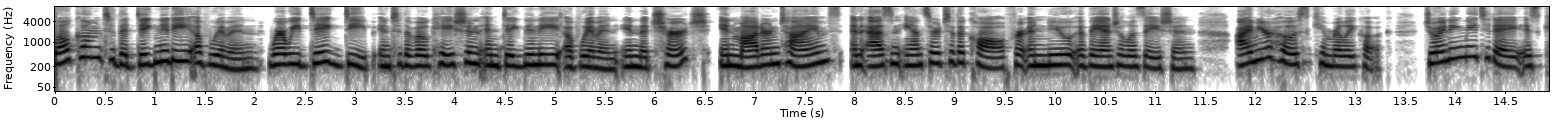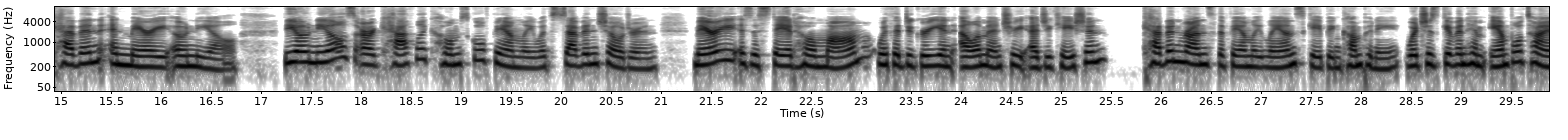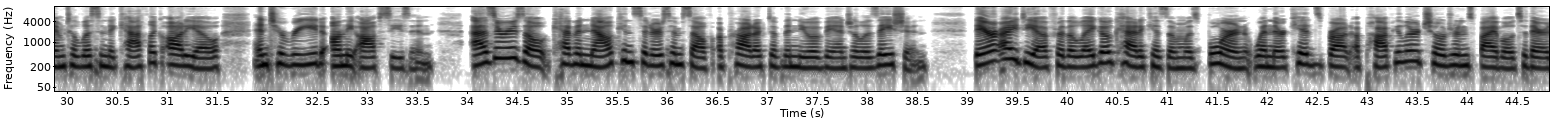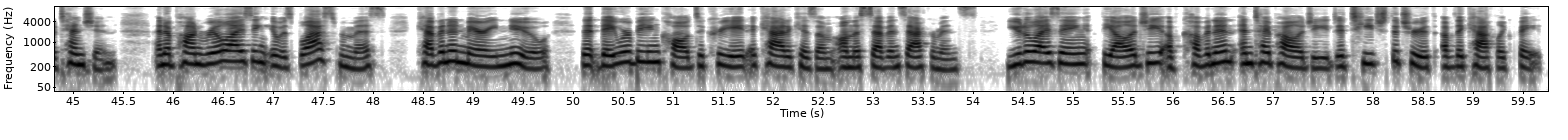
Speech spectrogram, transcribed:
Welcome to the Dignity of Women, where we dig deep into the vocation and dignity of women in the church, in modern times, and as an answer to the call for a new evangelization. I'm your host, Kimberly Cook. Joining me today is Kevin and Mary O'Neill. The O'Neills are a Catholic homeschool family with seven children. Mary is a stay at home mom with a degree in elementary education. Kevin runs the family landscaping company, which has given him ample time to listen to Catholic audio and to read on the off season. As a result, Kevin now considers himself a product of the new evangelization. Their idea for the Lego Catechism was born when their kids brought a popular children's Bible to their attention. And upon realizing it was blasphemous, Kevin and Mary knew that they were being called to create a catechism on the seven sacraments utilizing theology of covenant and typology to teach the truth of the Catholic faith.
